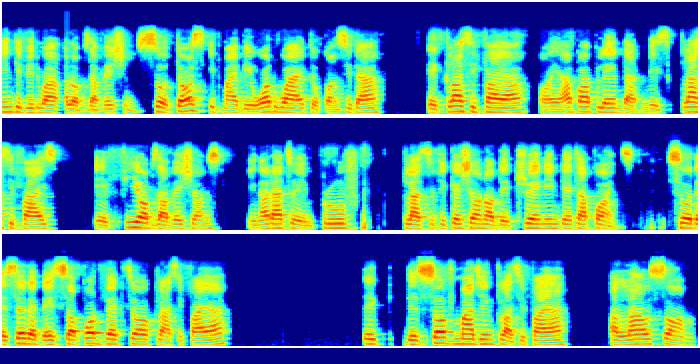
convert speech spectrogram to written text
individual observations. So thus, it might be worthwhile to consider a classifier or a hyperplane that misclassifies a few observations in order to improve classification of the training data points. So they said that the support vector classifier, the soft margin classifier allows some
